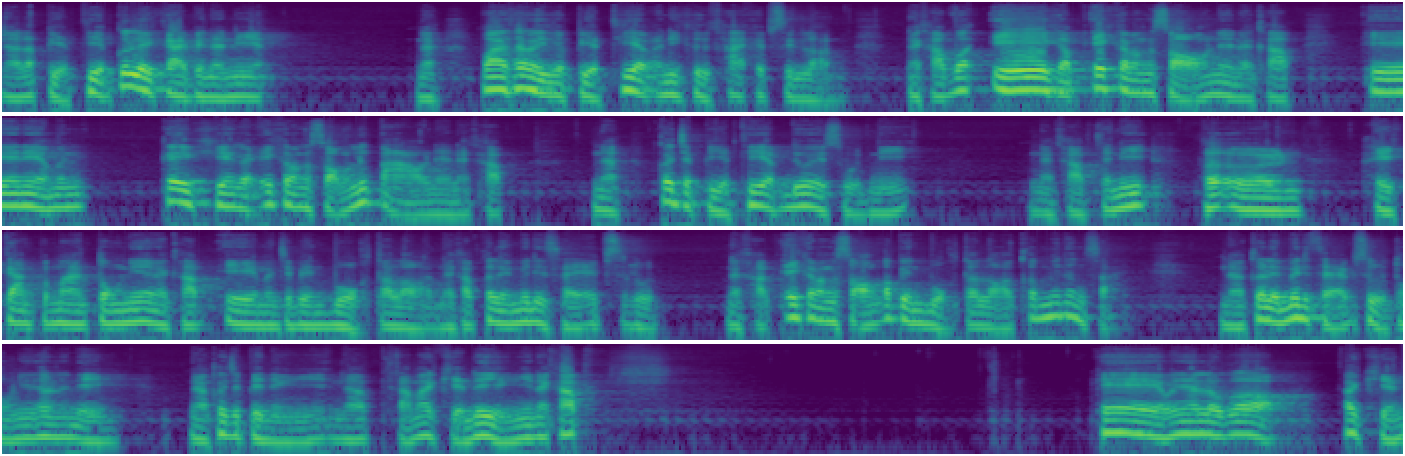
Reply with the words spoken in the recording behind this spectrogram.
นะแล้วเปรียบเทียบก็เลยกลายเป็นอันนี้นะว่าถ้าเราจะเปรียบเทียบอันนี้คือค่าเอ p ซิลอนนะครับว่า a กับ x กำลังสองเนี่ยนะครับ a เนี่ยมันใกล้เคียงกับ x กำลังสองหรือเปล่าเนี่ยนะครับ นะก็จะเปรียบเทียบด้วยสูตรนี้นะครับทีนี้เพอเอิญไอการประมาณตรงนี้นะครับ a มันจะเป็นบวกตลอดนะครับก็เลยไม่ได้ใส่ absolute นะครับ x กำลังสองก็เป็นบวกตลอดก็ไม่ต้องใส่นะก็เลยไม่ได้ใส่ absolute ตรงนี้เท่านั้นเองนะก็จะเป็นอย่างนี้นะครับสามารถเขียนได้อย่างนี้นะครับโอเคเพราะฉะนั้นเราก็ถ้าเขียน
